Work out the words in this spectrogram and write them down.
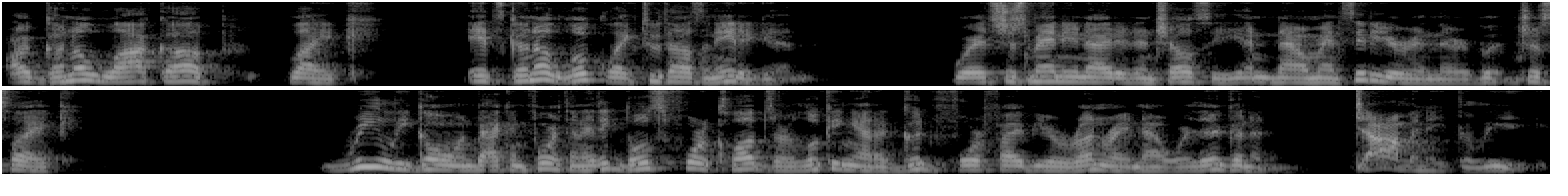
are going to lock up. Like, it's going to look like 2008 again, where it's just Man United and Chelsea, and now Man City are in there, but just like really going back and forth. And I think those four clubs are looking at a good four or five year run right now where they're going to dominate the league.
